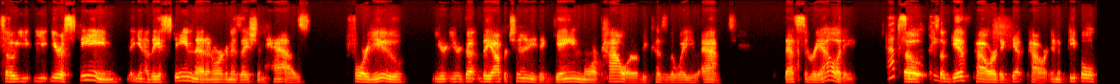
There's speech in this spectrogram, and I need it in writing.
So you, you, your esteem, you know, the esteem that an organization has for you you're you're got the opportunity to gain more power because of the way you act. That's the reality. Absolutely. so so give power to get power. And if people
